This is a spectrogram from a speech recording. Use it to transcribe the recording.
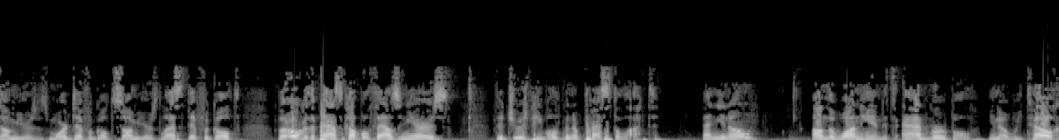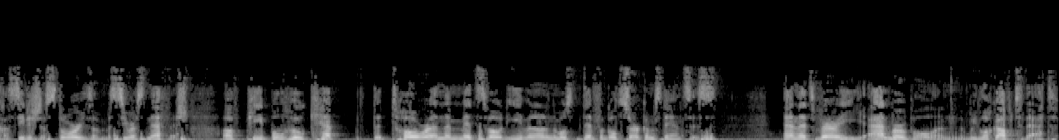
some years it's more difficult, some years less difficult, but over the past couple thousand years, the Jewish people have been oppressed a lot. And you know, on the one hand, it's admirable. You know, we tell Hasidic stories of Mesiras Nefesh, of people who kept the Torah and the mitzvot even under the most difficult circumstances. And that's very admirable, and we look up to that.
